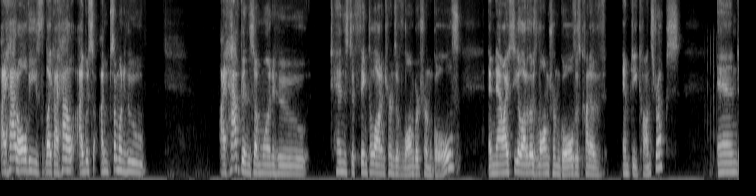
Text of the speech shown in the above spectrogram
I had all these like I have I was I'm someone who I have been someone who tends to think a lot in terms of longer term goals and now I see a lot of those long term goals as kind of empty constructs. And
